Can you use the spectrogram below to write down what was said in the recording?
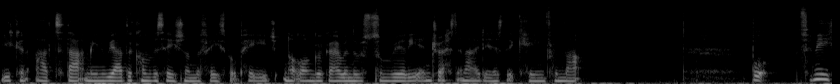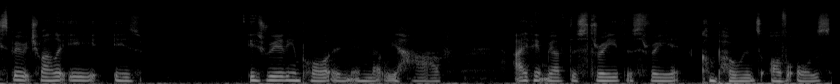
you can add to that. I mean, we had a conversation on the Facebook page not long ago and there was some really interesting ideas that came from that. For me, spirituality is is really important in that we have I think we have there's three there's three components of us,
